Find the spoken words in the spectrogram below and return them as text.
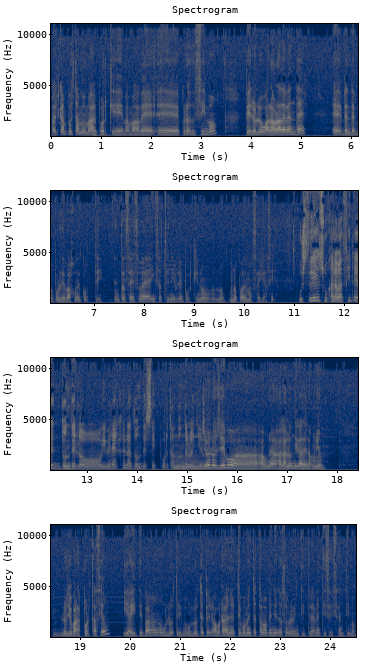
El campo está muy mal porque, vamos a ver, eh, producimos, pero luego a la hora de vender eh, vendemos por debajo de coste. Entonces eso es insostenible porque no, no, no podemos seguir así. ¿Usted sus calabacines dónde los y berenjenas dónde se exportan? ¿Dónde los mm, lleva? Yo los llevo a, una, a la lóndiga de la Unión. Lo llevo a la exportación y ahí te pagan a un lote, un lote, pero ahora en este momento estamos vendiendo sobre 23, 26 céntimos.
